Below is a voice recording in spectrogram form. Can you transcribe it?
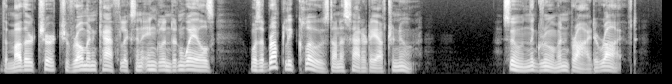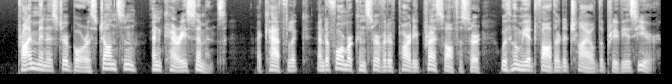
the mother church of Roman Catholics in England and Wales, was abruptly closed on a Saturday afternoon. Soon the groom and bride arrived Prime Minister Boris Johnson and Carrie Symonds, a Catholic and a former Conservative Party press officer with whom he had fathered a child the previous year.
